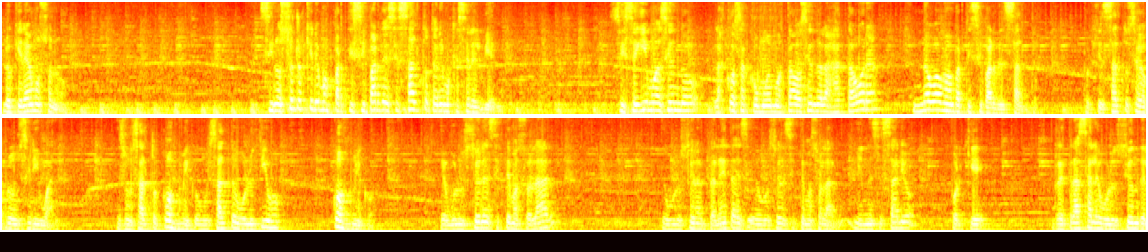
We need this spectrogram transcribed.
lo queramos o no. Si nosotros queremos participar de ese salto, tenemos que hacer el bien. Si seguimos haciendo las cosas como hemos estado haciéndolas hasta ahora, no vamos a participar del salto, porque el salto se va a producir igual. Es un salto cósmico, un salto evolutivo cósmico. Evoluciona el sistema solar evoluciona el planeta, evoluciona el sistema solar. Y es necesario porque retrasa la evolución de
